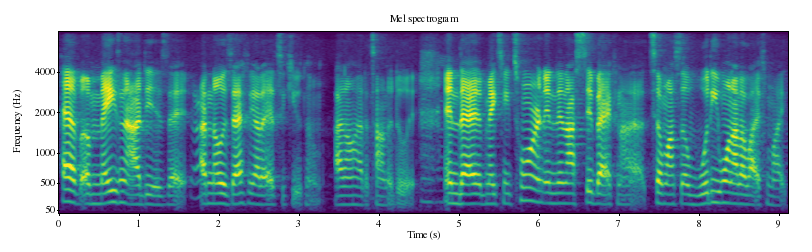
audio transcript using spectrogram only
have amazing ideas that I know exactly how to execute them. I don't have the time to do it, mm-hmm. and that makes me torn. And then I sit back and I tell myself, "What do you want out of life?" I'm like,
